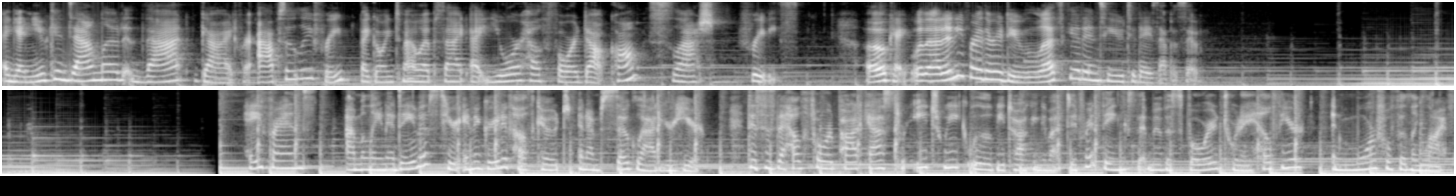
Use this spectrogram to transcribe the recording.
again, you can download that guide for absolutely free by going to my website at yourhealthforward.com slash freebies. Okay, without any further ado, let's get into today's episode. Hey friends, I'm Elena Davis, your integrative health coach, and I'm so glad you're here. This is the Health Forward podcast, where each week we will be talking about different things that move us forward toward a healthier and more fulfilling life.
